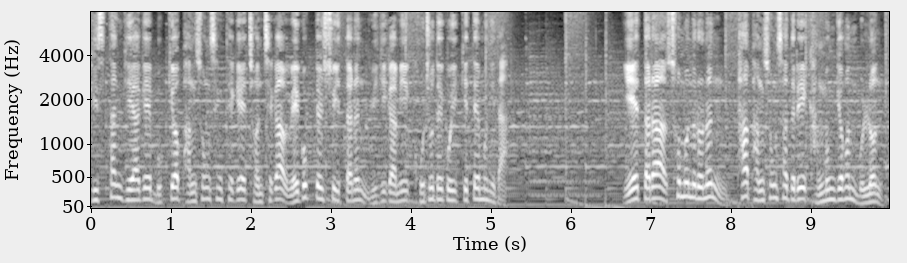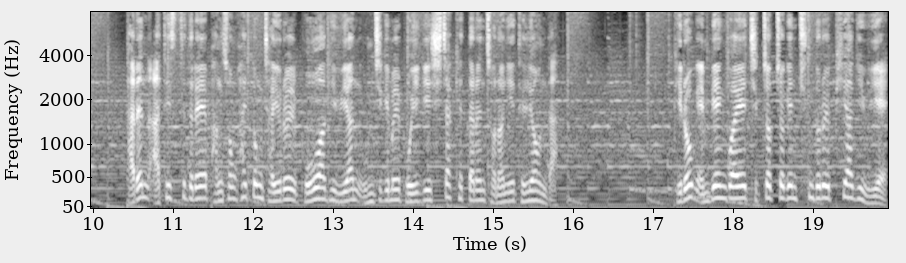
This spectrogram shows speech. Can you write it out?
비슷한 계약에 묶여 방송 생태계 전체가 왜곡될 수 있다는 위기감이 고조되고 있기 때문이다. 이에 따라 소문으로는 타 방송사들이 강문경은 물론 다른 아티스트들의 방송 활동 자유를 보호하기 위한 움직임을 보이기 시작했다는 전언이 들려온다. 비록 MBN과의 직접적인 충돌을 피하기 위해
